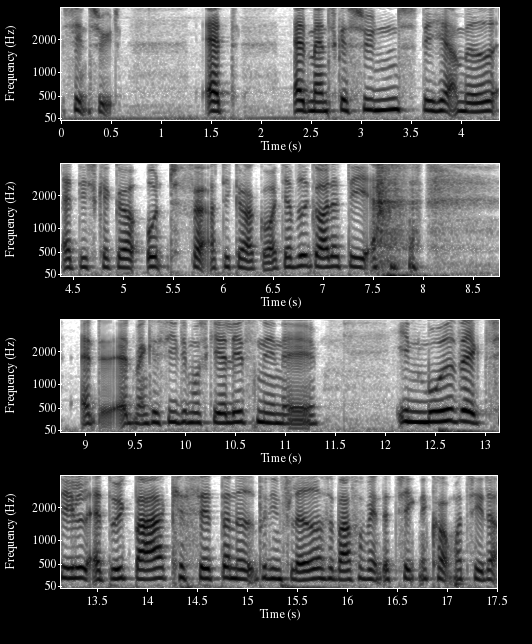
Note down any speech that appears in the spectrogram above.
sindssygt, at, at man skal synes det her med, at det skal gøre ondt, før det gør godt. Jeg ved godt, at det er, at, at man kan sige, at det måske er lidt sådan en, øh, en modvægt til, at du ikke bare kan sætte dig ned på din flade, og så bare forvente, at tingene kommer til dig.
